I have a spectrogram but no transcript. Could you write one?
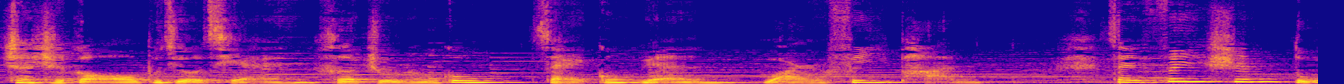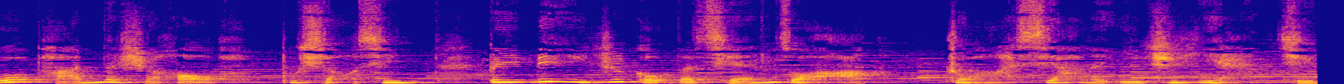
这只狗不久前和主人公在公园玩飞盘，在飞身夺盘的时候，不小心被另一只狗的前爪抓瞎了一只眼睛。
